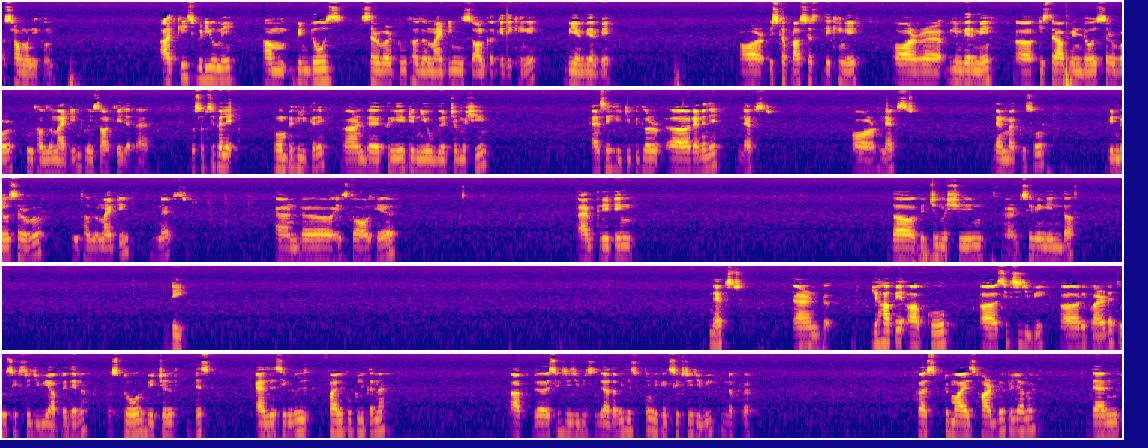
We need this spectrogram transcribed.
अस्सलाम वालेकुम आज की इस वीडियो में हम विंडोज़ सर्वर 2019 इंस्टॉल करके देखेंगे वीएमवेयर में। और इसका प्रोसेस देखेंगे और वीएमवेयर में किस तरह विंडोज़ सर्वर 2019 को इंस्टॉल किया जाता है। तो सबसे पहले होम पे क्लिक करें and create a new virtual machine ऐसे ही टिपिकल रहने दें। नेक्स्ट और next then Microsoft Windows Server 2019 next and uh, install here I'm creating the virtual machine and saving in the D next and यहाँ पे आपको sixty G be required है तो सिक्सटी जी बी आप पे देना। Store विचुअल disk as a single file को click करना है। आप सिक्सटी जी बी से ज़्यादा भी दे सकते हैं, लेकिन सिक्सटी जी बी इनफ है। कस्टमाइज हार्डवेयर पे जाना है। Then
